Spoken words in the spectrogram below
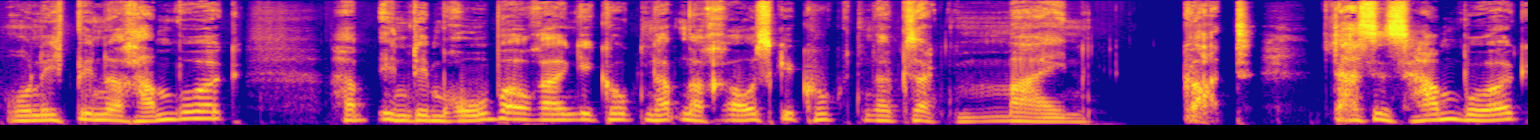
Und ich bin nach Hamburg habe in dem Rohbau reingeguckt und habe nach rausgeguckt und habe gesagt, mein Gott, das ist Hamburg,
